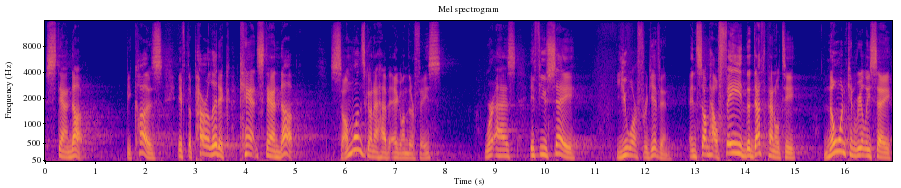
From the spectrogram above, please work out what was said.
Stand up. Because if the paralytic can't stand up, someone's going to have egg on their face. Whereas if you say, You are forgiven, and somehow fade the death penalty, no one can really say,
